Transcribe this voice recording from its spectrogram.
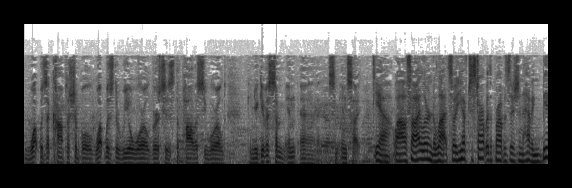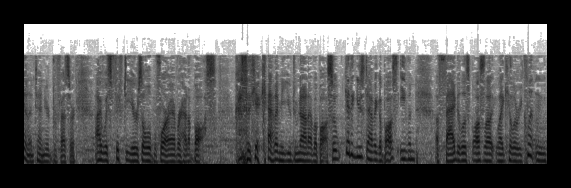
what was accomplishable, what was the real world versus the policy world. Can you give us some in, uh, some insight? Yeah, well, so I learned a lot. So you have to start with the proposition, having been a tenured professor, I was 50 years old before I ever had a boss. Because at the academy, you do not have a boss. So getting used to having a boss, even a fabulous boss like, like Hillary Clinton,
